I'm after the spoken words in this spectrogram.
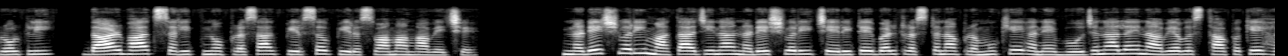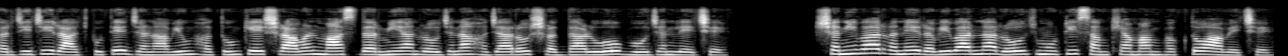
રોટલી, દાળ ભાત સહિતનો પ્રસાદ પીરસવ પીરસવામાં આવે છે. નડેશ્વરી માતાજીના નડેશ્વરી ચેરિટેબલ ટ્રસ્ટના પ્રમુખે અને ભોજનાલયના વ્યવસ્થાપકે હરજીજી રાજપૂતે જણાવ્યું હતું કે શ્રાવણ માસ દરમિયાન રોજના હજારો શ્રદ્ધાળુઓ ભોજન લે છે. શનિવાર અને રવિવારના રોજ મોટી સંખ્યામાં ભક્તો આવે છે.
